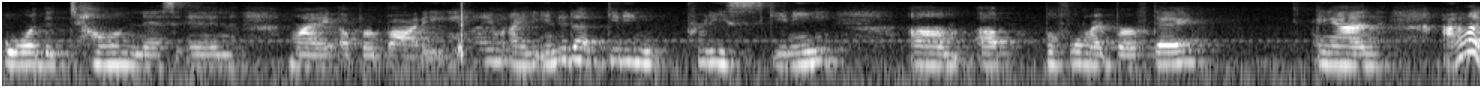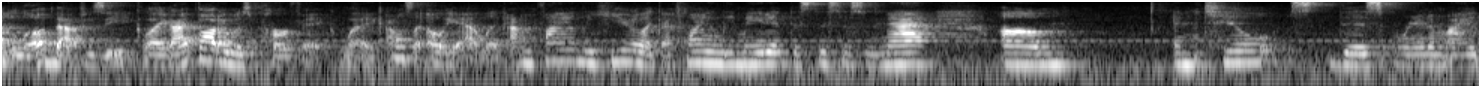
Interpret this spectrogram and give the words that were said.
or the toneness in my upper body. I ended up getting pretty skinny um, up before my birthday and I like love that physique. Like I thought it was perfect. Like I was like oh yeah like I'm finally here. Like I finally made it. This this this and that. Um, until this random I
